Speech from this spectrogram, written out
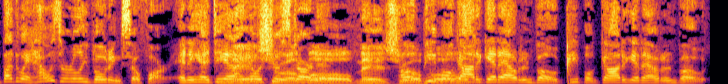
by the way, how is early voting so far? Any idea? I know it just Miserable, started. miserable. Oh, people got to get out and vote. People got to get out and vote.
